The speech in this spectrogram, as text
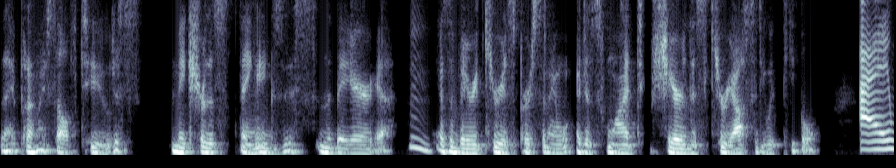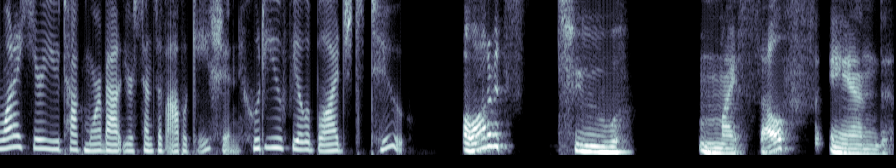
that i put on myself to just make sure this thing exists in the Bay Area. Hmm. As a very curious person, I, I just wanted to share this curiosity with people. I want to hear you talk more about your sense of obligation. Who do you feel obliged to? A lot of it's to myself and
